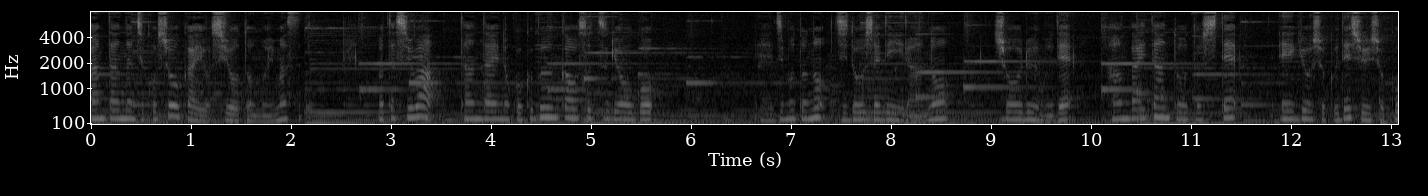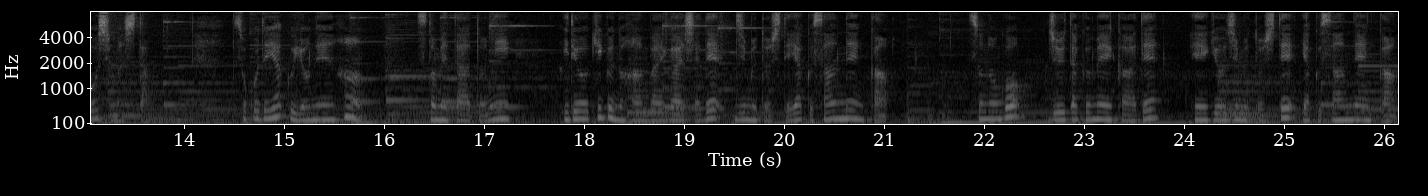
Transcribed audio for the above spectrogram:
簡単な自己紹介をしようと思います。私は短大の国文科を卒業後地元の自動車ディーラーのショールームで販売担当として営業職で就職をしました。そこで約4年半勤めた後に医療器具の販売会社で事務として約3年間。その後住宅メーカーで営業事務として約3年間。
